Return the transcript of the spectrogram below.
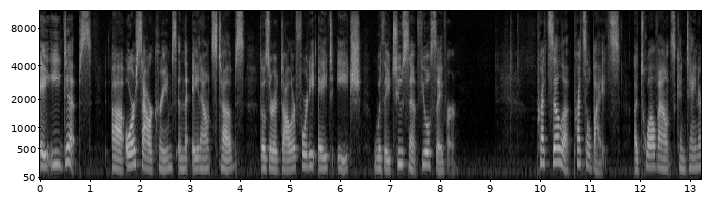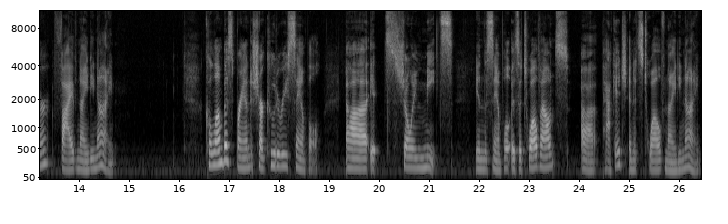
AE dips uh, or sour creams in the 8 ounce tubs, those are $1.48 each with a 2 cent fuel saver. Pretzilla pretzel bites, a 12 ounce container, $5.99. Columbus brand charcuterie sample. Uh, it's showing meats in the sample. It's a 12 ounce uh, package and it's $12.99.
